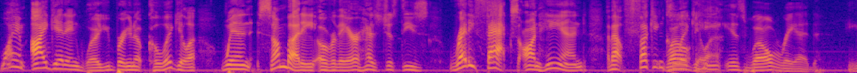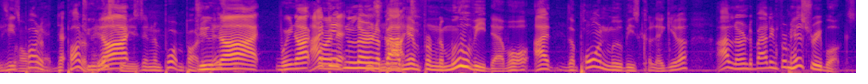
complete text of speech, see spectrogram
Why am I getting? Why are you bringing up Caligula when somebody over there has just these ready facts on hand about fucking Caligula? Well, he is well read. He's, He's well part read. of part of do history. Not, He's an important part. of do history. not. We're not. I didn't learn about not. him from the movie Devil. I the porn movies Caligula. I learned about him from history books.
